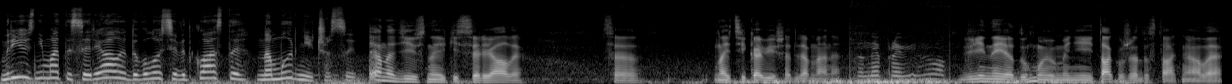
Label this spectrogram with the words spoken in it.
Мрію знімати серіали довелося відкласти на мирні часи. Я надіюсь на якісь серіали. Це найцікавіше для мене. То не про війну, Війни, я думаю, мені і так вже достатньо, але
